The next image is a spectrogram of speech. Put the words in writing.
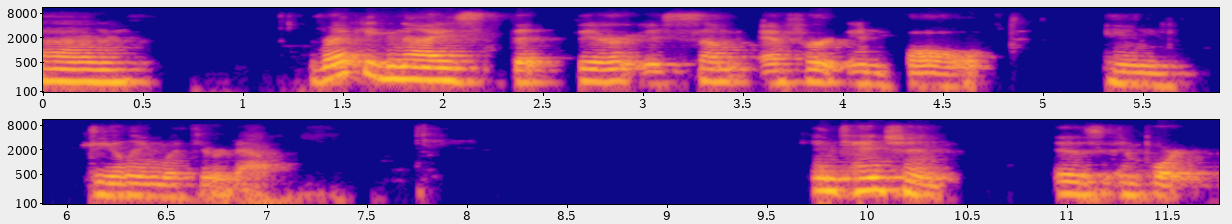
Um, recognize that there is some effort involved in dealing with your doubt. Intention is important.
